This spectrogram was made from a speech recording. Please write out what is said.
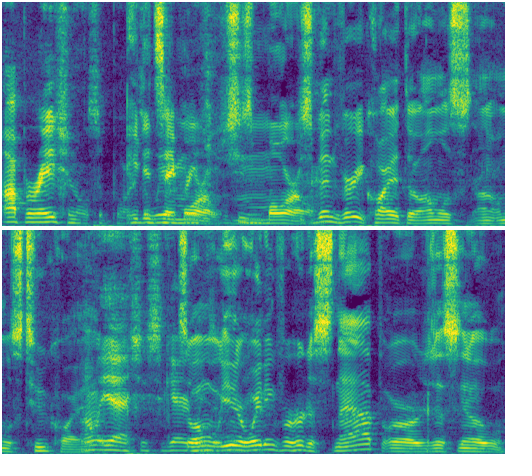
operational support. He So did say moral. She's moral. She's been very quiet though, almost uh, almost too quiet. Oh yeah, she's scared. So. I'm either waiting for her to snap or just you know.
